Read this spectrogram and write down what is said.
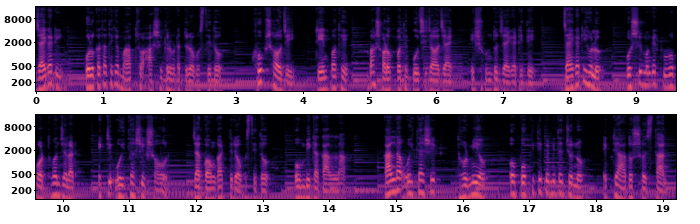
জায়গাটি কলকাতা থেকে মাত্র আশি কিলোমিটার দূরে অবস্থিত। খুব সহজেই ট্রেন পথে বা সড়ক পথে পৌঁছে যাওয়া যায় এই সুন্দর জায়গাটিতে। জায়গাটি হলো পশ্চিমবঙ্গের পূর্ব বর্ধমান জেলার একটি ঐতিহাসিক শহর, যা গঙ্গার তীরে অবস্থিত, অম্বিকা কালনা। কালনা ঐতিহাসিক, ধর্মীয় ও প্রকৃতিপ্রেমীদের জন্য একটি আদর্শ স্থান।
